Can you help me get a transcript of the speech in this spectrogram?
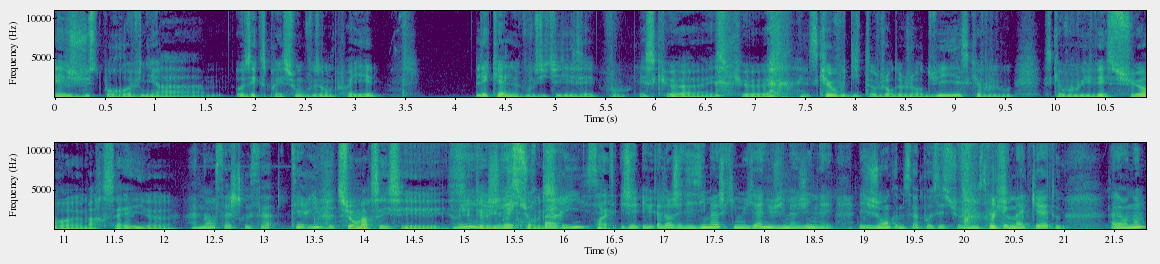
Et juste pour revenir aux expressions que vous employez, lesquelles vous utilisez, vous? Est-ce que, euh, est-ce que, est-ce que vous dites au jour d'aujourd'hui? Est-ce que vous, est-ce que vous vivez sur euh, Marseille euh? Ah non, ça, je trouve ça terrible. Sur Marseille, c'est Oui, terrible. je vais sur aussi. Paris. Ouais. Alors j'ai des images qui me viennent, où j'imagine les, les gens comme ça posés sur une Oui. de maquette. ou- Alors non,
